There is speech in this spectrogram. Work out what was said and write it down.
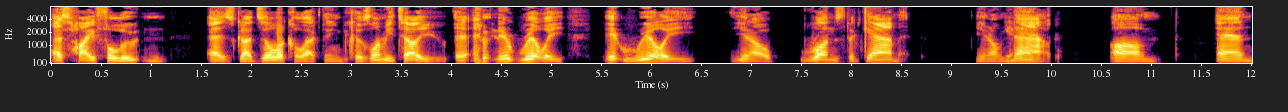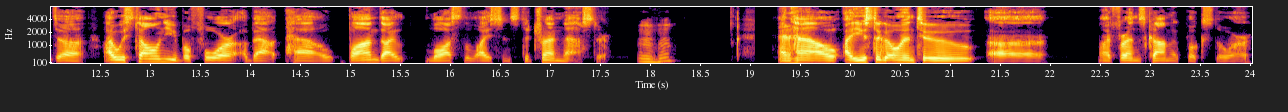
as highfalutin as Godzilla collecting because let me tell you, it, really it really you know runs the gamut you know Yeah. now um and uh, i was telling you before about how Bandai lost the license to Trendmaster Mm-hmm. and how i used to go into uh, my friend's comic book store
